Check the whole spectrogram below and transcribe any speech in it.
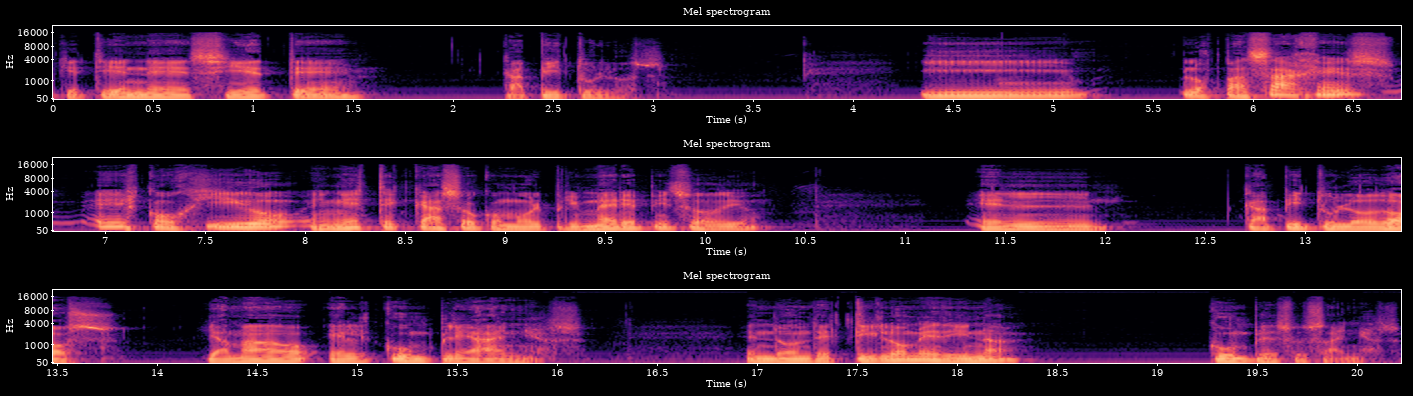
que tiene siete capítulos. Y los pasajes he escogido, en este caso como el primer episodio, el capítulo 2, llamado El cumpleaños, en donde Tilo Medina cumple sus años.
